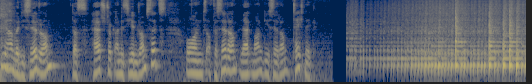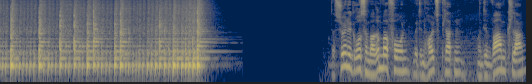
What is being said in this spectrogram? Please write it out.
Hier haben wir die Snare Drum, das Herzstück eines jeden Drumsets und auf der Snare Drum lernt man die Snare Drum Technik. Das schöne große Marimbaphon mit den Holzplatten und dem warmen Klang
